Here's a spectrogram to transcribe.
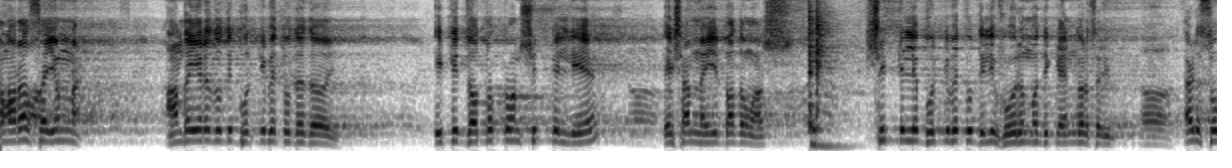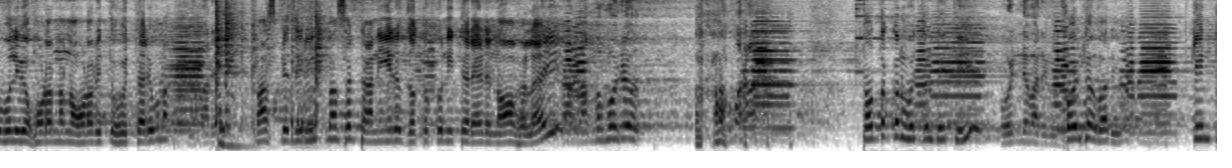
অনরা চাইন না। আন্দাইয়ারে যদি বরকিবে তুদে দেয়। ইতি যতক্ষণ শীত কেলিয়ে এই সামনে ঈদ বাদ মাস শীত কেলিয়ে বরকিবে তো দিলি ভোরের মধ্যে ক্যান করে এটা সো বলিবে হড়ানো না হড়ারিতে হইতে পারব না। পাঁচ কেজি রুট মাছের টানিয়ে যতক্ষণ ইতে রেড ন ফেলাই ততক্ষণ পর্যন্ত ইতি কইতে পারি কিন্তু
